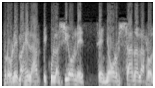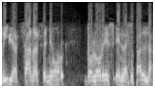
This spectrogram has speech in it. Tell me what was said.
Problemas en las articulaciones, Señor, sana las rodillas, sana, Señor, dolores en la espalda.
